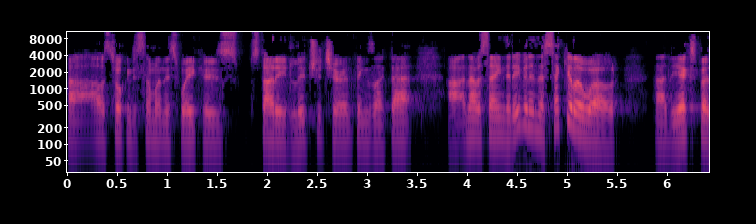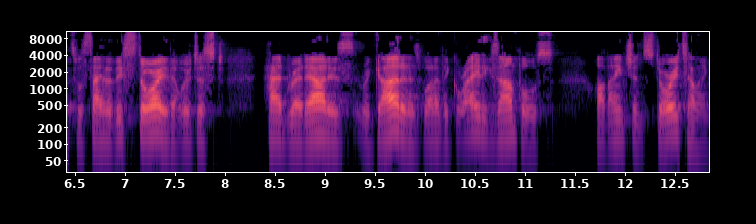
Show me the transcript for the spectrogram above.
Uh, I was talking to someone this week who's studied literature and things like that, uh, and they were saying that even in the secular world, uh, the experts will say that this story that we've just had read out is regarded as one of the great examples of ancient storytelling.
